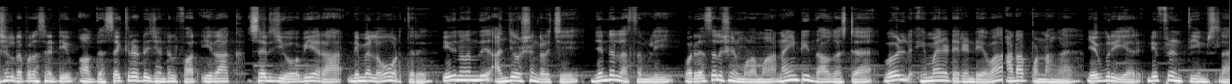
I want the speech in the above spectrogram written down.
special representative of the Secretary General for Iraq Sergio Vieira de Mello ஒருத்தர். இது நடந்து அஞ்சு வருஷம் கழிச்சு ஜெனரல் அசம்பிளி ஒரு ரெசல்யூஷன் மூலமா நைன்டீன்த் ஆகஸ்ட வேர்ல்டு ஹியூமனிடேரியன் டேவா அடாப்ட் பண்ணாங்க. எவ்ரி இயர் டிஃப்ரெண்ட் தீம்ஸ்ல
